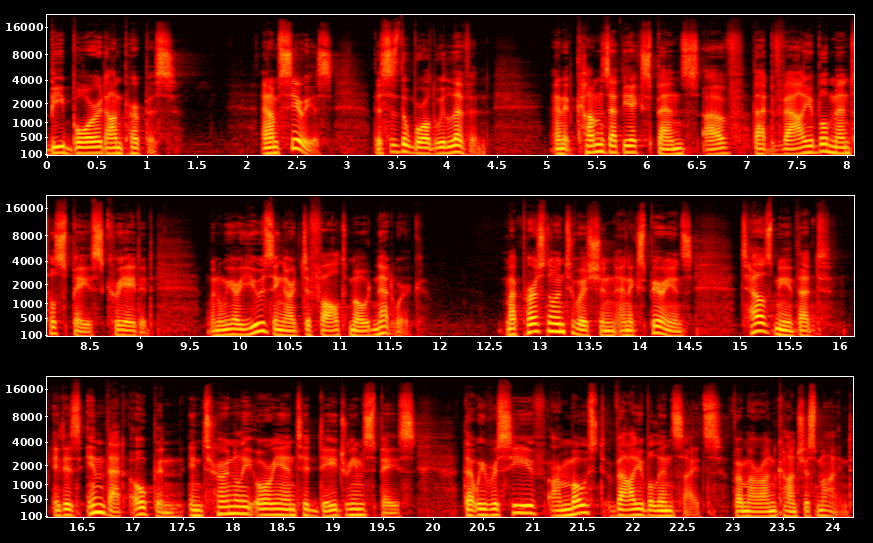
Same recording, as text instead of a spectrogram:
be bored on purpose. And I'm serious, this is the world we live in, and it comes at the expense of that valuable mental space created when we are using our default mode network. My personal intuition and experience tells me that it is in that open, internally oriented daydream space that we receive our most valuable insights from our unconscious mind,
